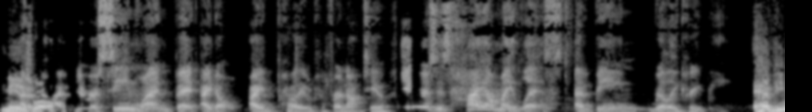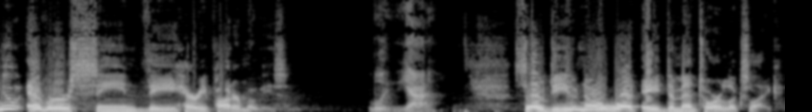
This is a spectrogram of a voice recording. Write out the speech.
me as don't know. well. I've never seen one, but I don't. I probably would prefer not to. Fingers is high on my list of being really creepy. have you ever seen the Harry Potter movies? Well, yeah. So, do you know what a Dementor looks like?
